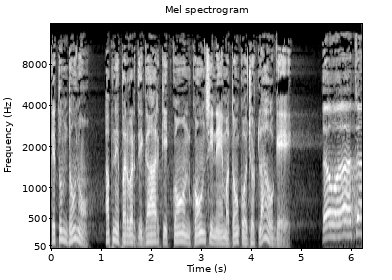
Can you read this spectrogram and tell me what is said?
کہ تم دونوں اپنے پروردگار کی کون کون سی نعمتوں کو جھٹلاؤ گے ذواتا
